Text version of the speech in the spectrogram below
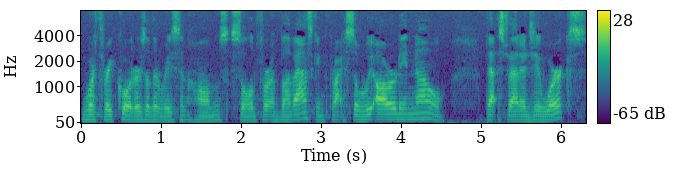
where three quarters of the recent homes sold for above asking price. So we already know that strategy works,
